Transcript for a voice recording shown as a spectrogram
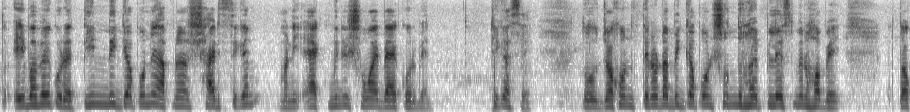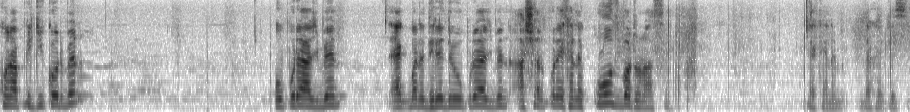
তো এইভাবে করে তিন বিজ্ঞাপনে আপনার ষাট সেকেন্ড মানে এক মিনিট সময় ব্যয় করবেন। ঠিক আছে? তো যখন তেরোটা বিজ্ঞাপন সুন্দরভাবে প্লেসমেন্ট হবে, তখন আপনি কি করবেন? উপরে আসবেন, একবারে ধীরে ধীরে উপরে আসবেন, আসার পরে এখানে ক্লোজ বাটন আছে। দেখেন আমি দেখাইতেছি।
